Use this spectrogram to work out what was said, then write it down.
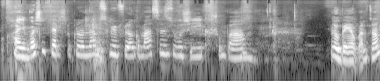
Kochani, właśnie teraz oglądam sobie vlogmasy Zuzi i Kaszuba. Lubię ją bardzo.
